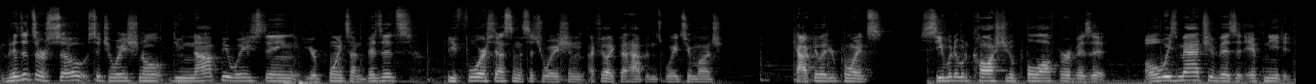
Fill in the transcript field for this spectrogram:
Visits are so situational. Do not be wasting your points on visits before assessing the situation. I feel like that happens way too much. Calculate your points, see what it would cost you to pull off for a visit. Always match a visit if needed.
